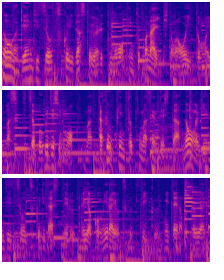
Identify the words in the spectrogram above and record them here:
脳が現実を作り出すと言われてもピンとこない人が多いと思います。実は僕自身も全くピンときませんでした。脳が現実を作り出してるあるいはこう未来を作っていくみたいなことを言われて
